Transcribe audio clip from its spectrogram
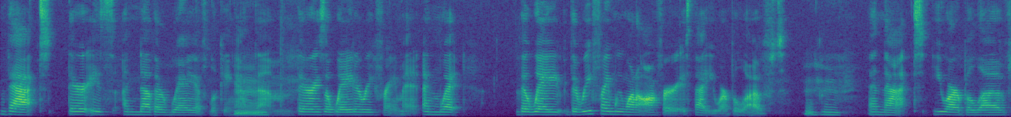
that there is another way of looking at mm. them. There is a way to reframe it. And what the way the reframe we want to offer is that you are beloved. Mm-hmm. And that you are beloved.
